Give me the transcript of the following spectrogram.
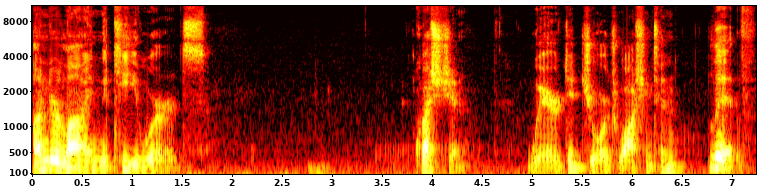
Underline the key words. Question. Where did George Washington live?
